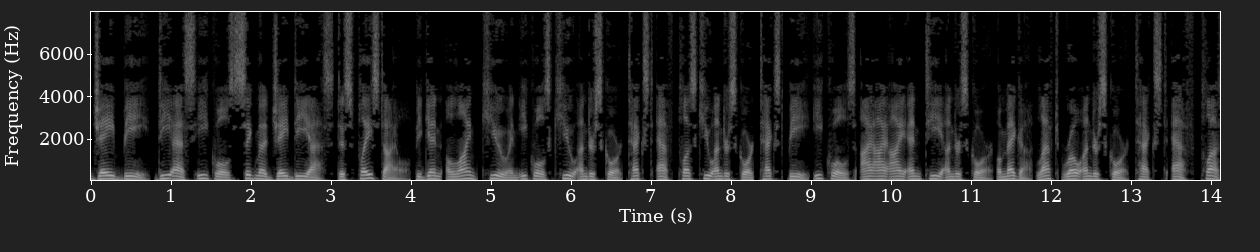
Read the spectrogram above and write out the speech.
JB ds equals sigma JDS display style begin aligned Q and equals Q underscore text F plus Q underscore text B equals IIINT underscore Omega left row underscore text F plus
